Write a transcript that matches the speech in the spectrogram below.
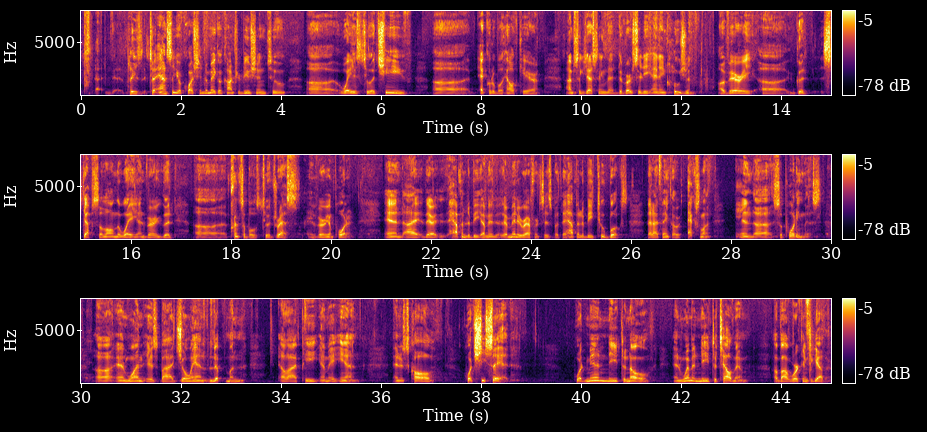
please to answer your question, to make a contribution to uh, ways to achieve uh, equitable health care, I'm suggesting that diversity and inclusion are very uh, good steps along the way and very good uh, principles to address, very important. And I, there happen to be, I mean, there are many references, but there happen to be two books that I think are excellent in uh, supporting this. Uh, and one is by Joanne Lipman, L I P M A N, and it's called What She Said What Men Need to Know and Women Need to Tell Them About Working Together.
